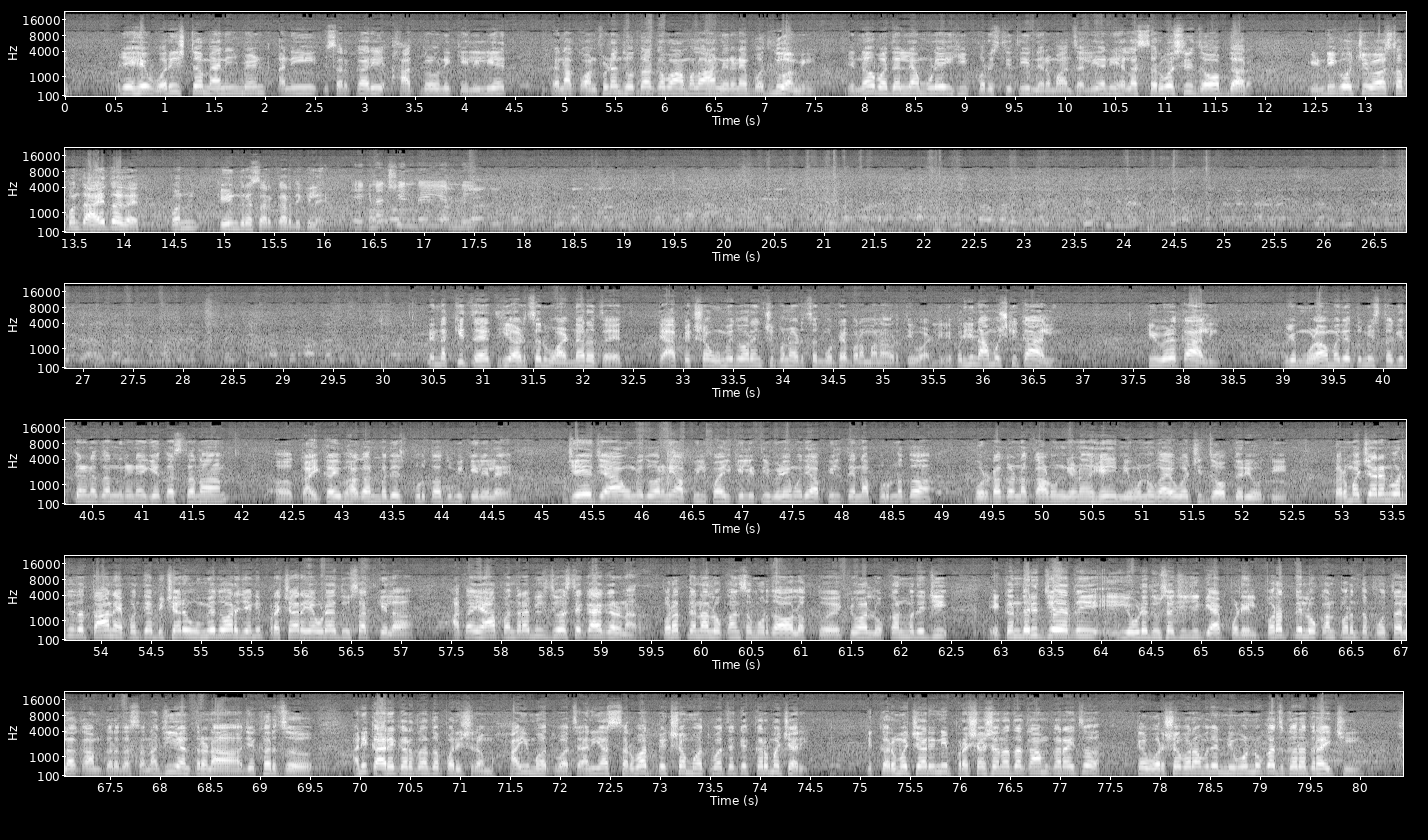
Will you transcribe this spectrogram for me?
म्हणजे हे वरिष्ठ मॅनेजमेंट आणि सरकारी हातमिळवणी केलेली आहेत. त्यांना कॉन्फिडन्स होता की बा आम्हाला हा निर्णय बदलू आम्ही? ते न बदलल्यामुळे ही परिस्थिती निर्माण झाली आणि ह्याला सर्वश्री जबाबदार इंडिगोची व्यवस्थापन तर आहेतच आहेत पण केंद्र सरकार देखील आहे. एकनाथ शिंदे यांनी नक्कीच आहेत ही अडचण वाढणारच आहेत. त्यापेक्षा उमेदवारांची पण अडचण मोठ्या प्रमाणावरती वाढलेली आहे. पण ही नामुष्की का आली? ही वेळ का आली? म्हणजे मुळामध्ये तुम्ही स्थगित करण्याचा निर्णय घेत असताना काही काही भागांमध्येच पुरता तुम्ही केलेला आहे. जे ज्या उमेदवारांनी अपील फाईल केली ती वेळेमध्ये अपील त्यांना पूर्णतः कोर्टाकडनं काढून घेणं हे निवडणूक आयोगाची जबाबदारी होती. कर्मचाऱ्यांवरती तर ताण आहे पण त्या बिचारे उमेदवार ज्यांनी प्रचार एवढ्या दिवसात केला आता ह्या पंधरा वीस दिवस ते काय करणार? परत त्यांना लोकांसमोर जावं लागतोय किंवा लोकांमध्ये जी एकंदरीत जे आता एवढ्या दिवसाची जी गॅप पडेल परत ते लोकांपर्यंत पोचायला काम करत असताना जी यंत्रणा जे खर्च आणि कार्यकर्त्यांचा परिश्रम हाही महत्त्वाचा आहे. आणि या सर्वातपेक्षा महत्त्वाचं आहे की कर्मचारी. की कर्मचाऱ्यांनी प्रशासनाचं काम करायचं काय वर्षभरामध्ये निवडणूकच करत राहायची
